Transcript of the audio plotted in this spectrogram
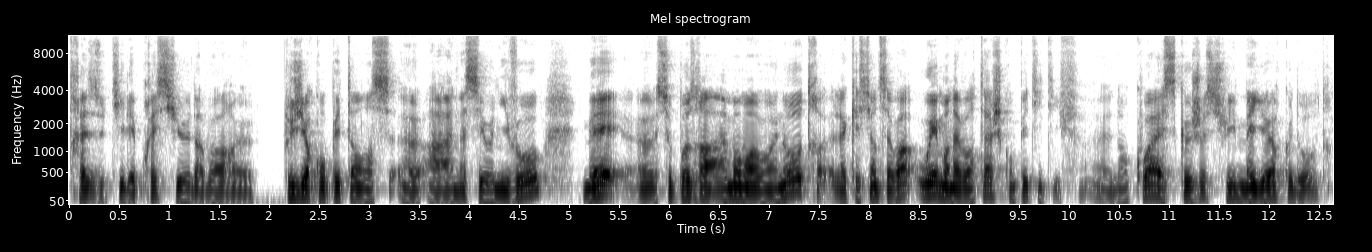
très utile et précieux d'avoir euh, plusieurs compétences euh, à un assez haut niveau, mais euh, se posera à un moment ou à un autre la question de savoir où est mon avantage compétitif, euh, dans quoi est-ce que je suis meilleur que d'autres,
